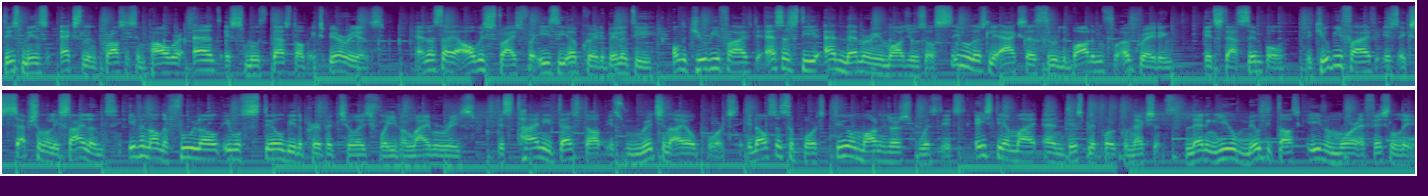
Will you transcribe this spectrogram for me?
This means excellent processing power and a smooth desktop experience. MSI always strives for easy upgradability. On the Cubi 5, the SSD and memory modules are seamlessly accessed through the bottom for upgrading. It's that simple. The Cubi 5 is exceptionally silent. Even under full load, it will still be the perfect choice for even libraries. This tiny desktop is rich in I.O. ports. It also supports dual monitors with its HDMI and DisplayPort connections, letting you multitask even more efficiently.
